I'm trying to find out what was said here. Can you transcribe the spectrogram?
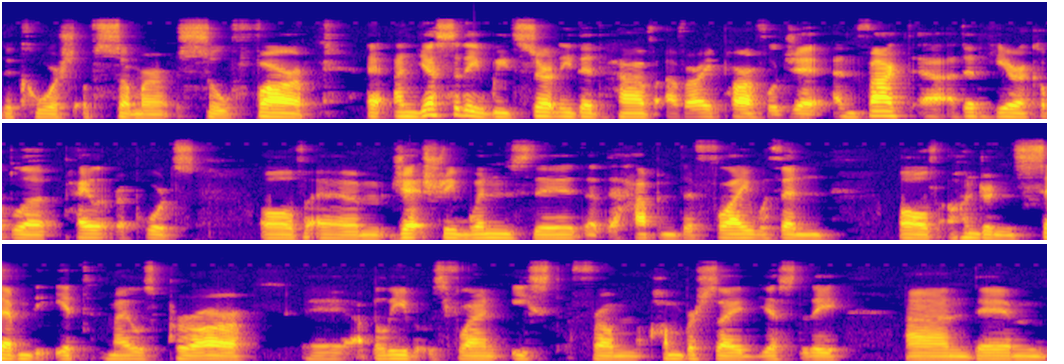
the course of summer so far. Uh, and yesterday we certainly did have a very powerful jet. In fact, uh, I did hear a couple of pilot reports of um, jet stream winds that, that happened to fly within of 178 miles per hour. Uh, I believe it was flying east from Humberside yesterday, and um,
